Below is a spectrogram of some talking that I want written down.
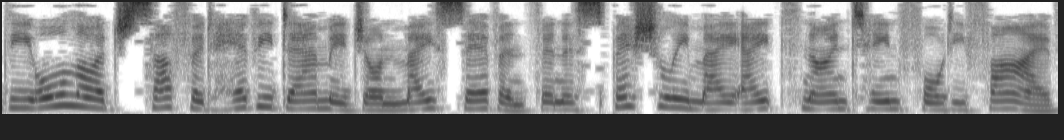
The Orloj suffered heavy damage on May 7 and especially May 8, 1945,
